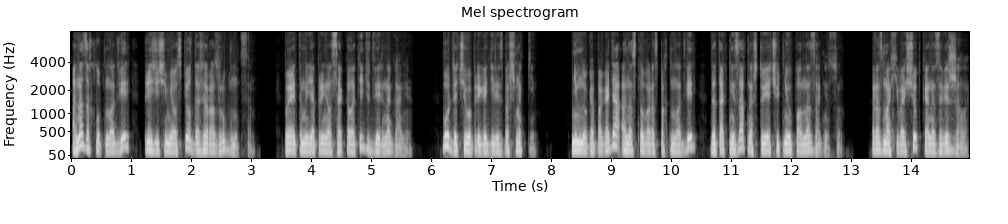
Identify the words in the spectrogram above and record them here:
Она захлопнула дверь, прежде чем я успел даже разругнуться. Поэтому я принялся колотить в дверь ногами. Вот для чего пригодились башмаки. Немного погодя, она снова распахнула дверь, да так внезапно, что я чуть не упал на задницу. Размахивая щеткой, она завизжала.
